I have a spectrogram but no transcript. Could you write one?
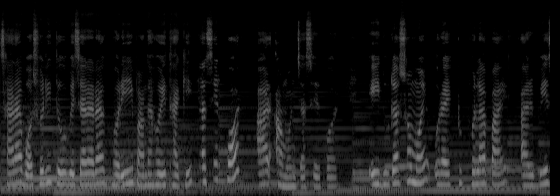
সারা বছরই তো বেচারারা ঘরেই বাঁধা হয়ে থাকে। চাষের পর আর আমন চাষের পর। এই দুটা সময় ওরা একটু খোলা পায় আর বেশ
